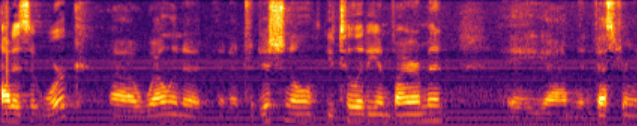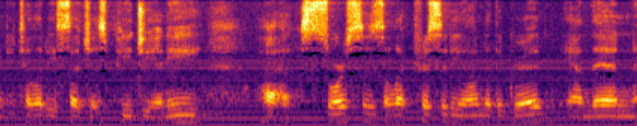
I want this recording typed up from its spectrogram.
How does it work? Uh, well, in a, in a, traditional utility environment, a um, investor-owned utility such as PG&E uh, sources electricity onto the grid and then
